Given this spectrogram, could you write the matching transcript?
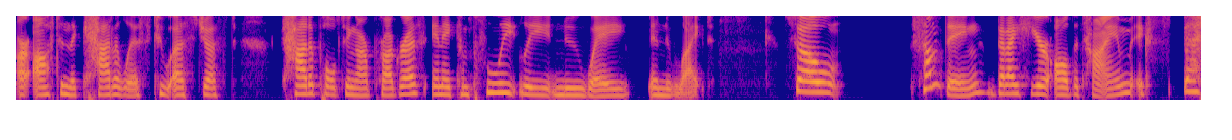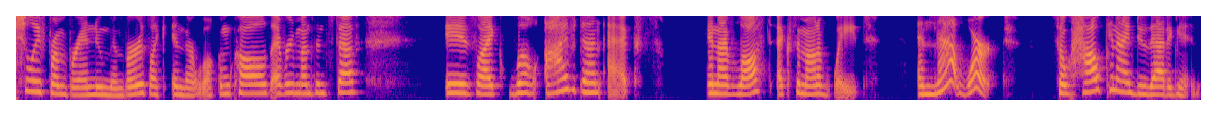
are often the catalyst to us just catapulting our progress in a completely new way, in new light. So, something that I hear all the time, especially from brand new members, like in their welcome calls every month and stuff, is like, well, I've done X and I've lost X amount of weight and that worked. So, how can I do that again?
